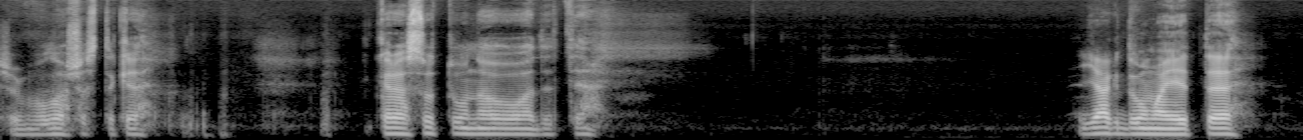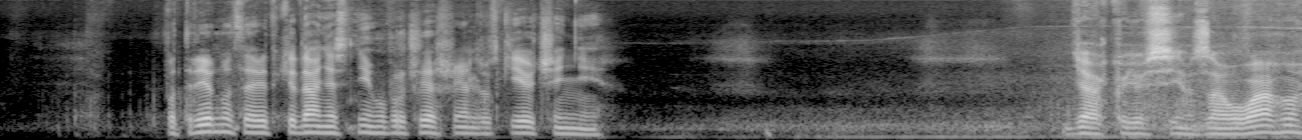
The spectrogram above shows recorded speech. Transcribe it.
Щоб було щось таке красоту наводити. Як думаєте? Потрібно це відкидання снігу прочищення людків чи ні? Дякую всім за увагу.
